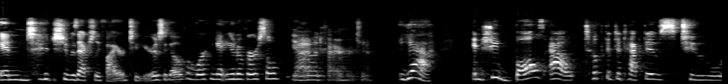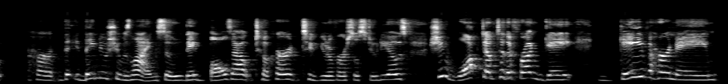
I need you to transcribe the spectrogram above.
And she was actually fired two years ago from working at Universal. yeah, I would fire her too. Yeah. And she balls out, took the detectives to her. They, they knew she was lying. So they balls out, took her to Universal Studios. She walked up to the front gate, gave her name,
